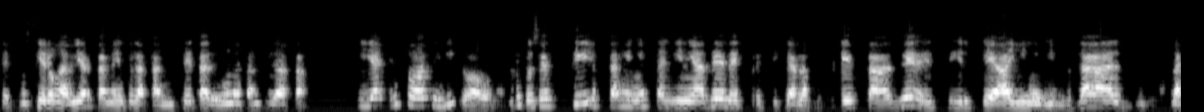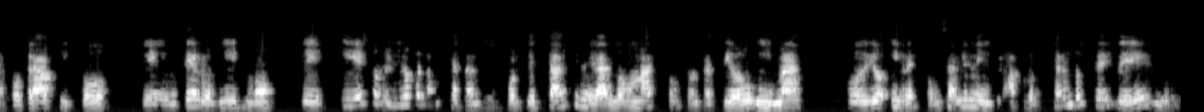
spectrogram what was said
se pusieron abiertamente la camiseta de una candidata, y esto ha seguido ahora. Entonces, sí están en esta línea de desprestigiar la protesta, de decir que hay minería narcotráfico, eh, terrorismo, eh, y esto no gusta también, porque están generando más confrontación y más odio irresponsablemente, aprovechándose del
